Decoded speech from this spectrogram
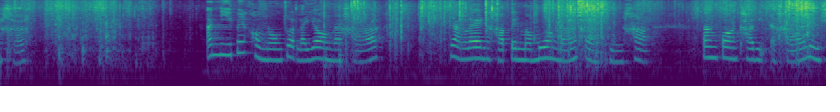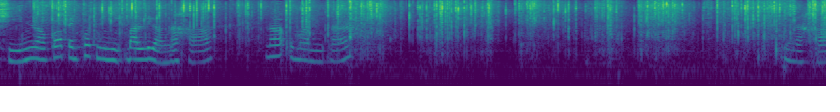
นะคะ อันนี้เป็นของน้องจวดระยองนะคะ อย่างแรกนะคะเป็นมะม่วงนะสองชิ้นค่ะปังปอนคาบินะคะหนึ่งชิ้น แล้วก็เป็นพวกมินิบานเหลืองนะคะ หน้าอูมามินะนี่นะคะ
